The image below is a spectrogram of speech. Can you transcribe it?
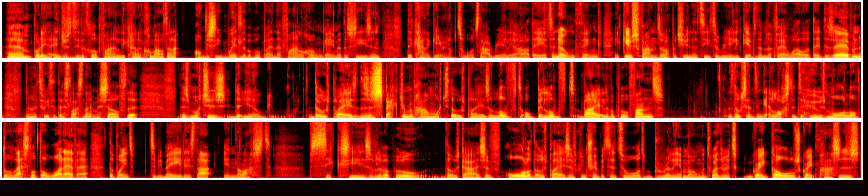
Um, but yeah, interesting to see the club finally kind of come out, and obviously with Liverpool playing their final home game of the season, they're kind of gearing up towards that. Really, are they? It's a known thing. It gives fans an opportunity to really give them the farewell that they deserve. And you know, I tweeted this last night myself that as much as you know those players, there's a spectrum of how much those players are loved or beloved by Liverpool fans. There's no sense in getting lost into who's more loved or less loved or whatever. The point to be made is that in the last six years of Liverpool, those guys have all of those players have contributed towards brilliant moments, whether it's great goals, great passes,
